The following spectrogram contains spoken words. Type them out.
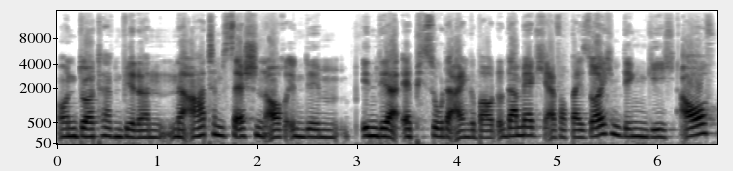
Und dort hatten wir dann eine Atemsession auch in dem, in der Episode eingebaut. Und da merke ich einfach, bei solchen Dingen gehe ich auf.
